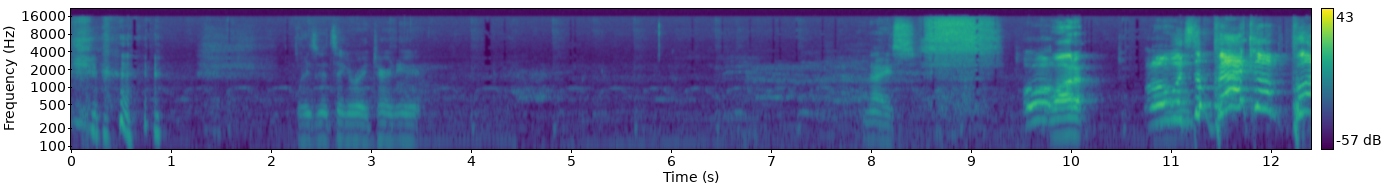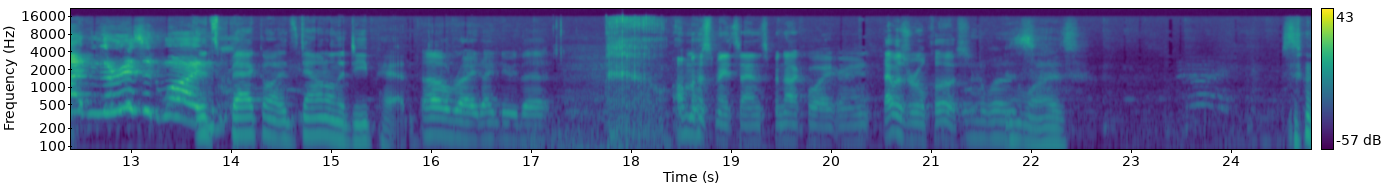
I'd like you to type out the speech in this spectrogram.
Wait, he's gonna take a right turn here. Nice. Oh, Water. oh, what's the backup button? There isn't one. It's back on. It's down on the D-pad. oh, right. I knew that. Almost made sense, but not quite, right? That was real close. It was. It was. Was. Go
